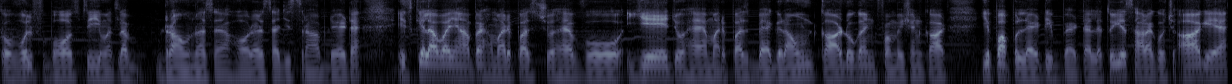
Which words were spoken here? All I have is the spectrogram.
तो वुल्फ बहुत सी मतलब ड्राउनस है हॉरर्स है, जिस तरह अपडेट है। इसके अलावा यहाँ पर हमारे पास जो है वो, ये जो है हमारे पास बैकग्राउंड कार्ड होगा इन्फॉर्मेशन कार्ड ये पॉपुलैरिटी बैटल है। तो ये सारा कुछ आ गया है।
